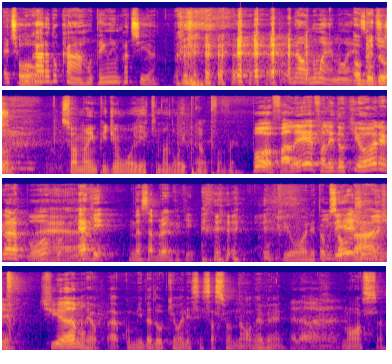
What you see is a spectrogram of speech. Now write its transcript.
É tipo Ô. o cara do carro, tenho empatia. não, não é, não é. Ô, Só xixi. sua mãe pediu um oi aqui. Manda um oi pra ela, por favor. Pô, falei, falei do Kione agora há pouco. É, aqui, nessa branca aqui. O Kione, tô um com beijo, saudade. mano. Te amo. Meu, a comida do Kione é sensacional, né, velho? É da hora, né? Nossa.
